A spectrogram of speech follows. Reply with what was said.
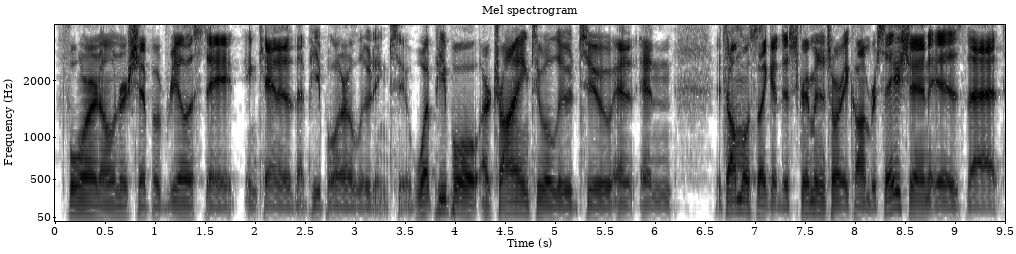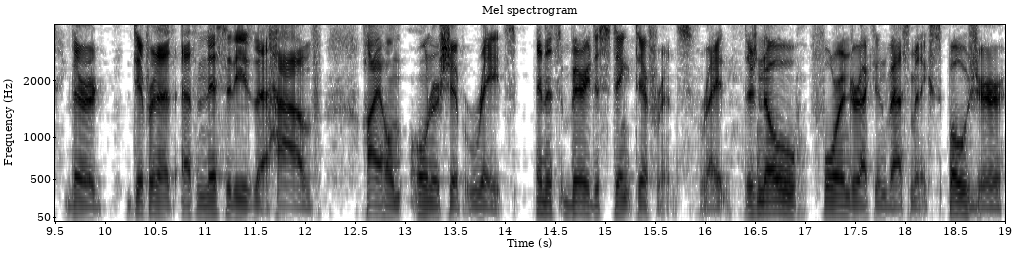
foreign ownership of real estate in Canada that people are alluding to. What people are trying to allude to, and and it's almost like a discriminatory conversation, is that there are different ethnicities that have high home ownership rates. And it's a very distinct difference, right? There's no foreign direct investment exposure,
